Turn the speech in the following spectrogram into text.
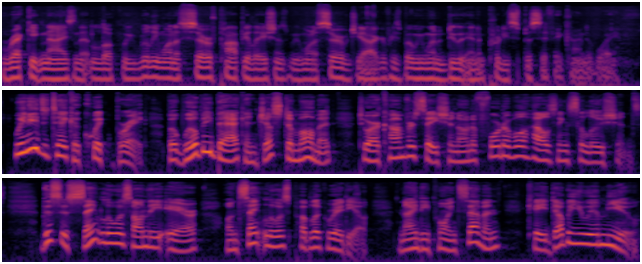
recognizing that look, we really want to serve populations, we want to serve geographies, but we want to do it in a pretty specific kind of way. We need to take a quick break, but we'll be back in just a moment to our conversation on affordable housing solutions. This is St. Louis on the Air on St. Louis Public Radio, 90.7 KWMU.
